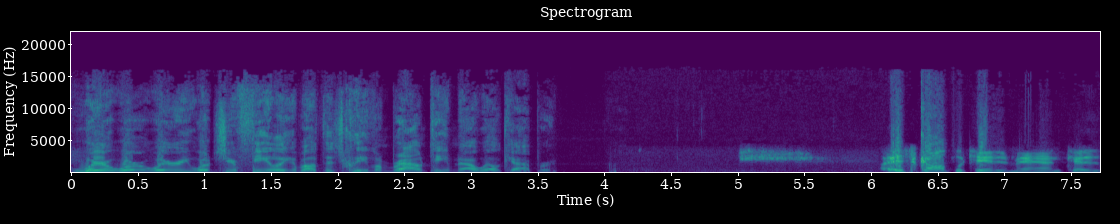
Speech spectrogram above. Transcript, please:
Where, where, where, what's your feeling about this Cleveland Brown team now, Will Capper? It's complicated, man, because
